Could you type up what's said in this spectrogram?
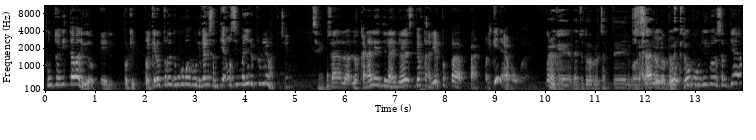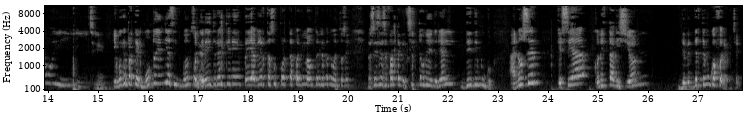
punto de vista válido. El, porque cualquier autor de Temuco puede publicar en Santiago sin mayores problemas, ¿cachai? Sí. O sea, lo- los canales de las editoriales de Santiago están abiertos para cualquiera, po, weón. Bueno, que de hecho tú lo aprovechaste, O sea, Gonzalo yo, lo yo- aprovechó. yo publico en Santiago y, Sí. y en cualquier parte del mundo hoy en día, si bueno, cualquier editorial tiene eh, abiertas sus puertas para que los autores les manden. Entonces, no sé si hace falta que exista una editorial de Temuco. A no ser que sea con esta visión de vender Temuco afuera, ¿cachai?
